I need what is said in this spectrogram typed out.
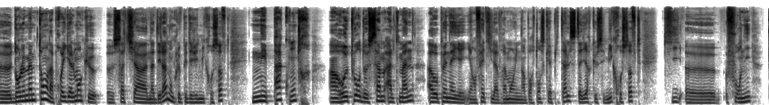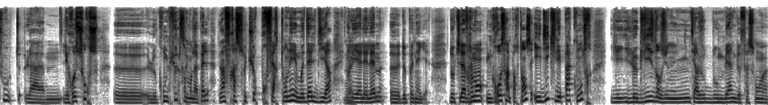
Euh, dans le même temps, on apprend également que euh, Satya Nadella, donc le PDG de Microsoft, n'est pas contre un retour de Sam Altman à OpenAI. Et en fait, il a vraiment une importance capitale, c'est-à-dire que c'est Microsoft qui euh, fournit toutes la- les ressources, euh, le compute, comme on appelle, l'infrastructure pour faire tourner les modèles d'IA et Ouais. les LLM euh, d'OpenAI. Donc il a vraiment une grosse importance et il dit qu'il n'est pas contre, il, le glisse dans une, une interview de Bloomberg de façon euh,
